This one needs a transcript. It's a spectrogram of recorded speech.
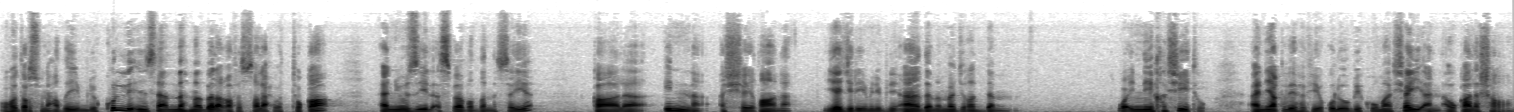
وهو درس عظيم لكل إنسان مهما بلغ في الصلاح والتقى أن يزيل أسباب الظن السيء. قال إن الشيطان يجري من ابن آدم مجرى الدم. وإني خشيت أن يقذف في قلوبكما شيئا أو قال شرا.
